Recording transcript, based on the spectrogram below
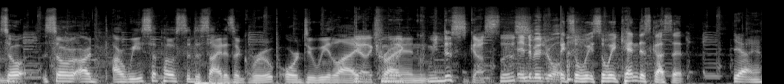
so, so are are we supposed to decide as a group, or do we like Yeah, like, try can, we, like, and? can we discuss this? Individual. Wait, so we so we can discuss it. Yeah, yeah.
